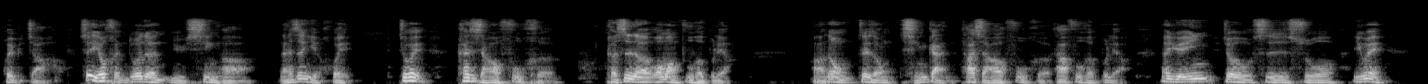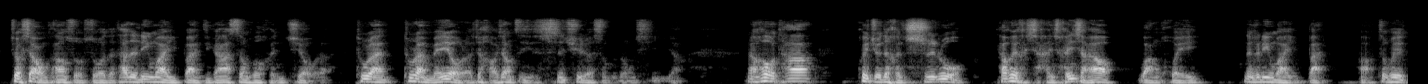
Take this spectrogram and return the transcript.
会比较好。所以有很多的女性啊，男生也会，就会开始想要复合，可是呢，往往复合不了啊。那种这种情感，他想要复合，他复合不了。那原因就是说，因为就像我刚刚所说的，他的另外一半已经跟他生活很久了，突然突然没有了，就好像自己失去了什么东西一样，然后他会觉得很失落，他会很很想要挽回那个另外一半啊，这会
